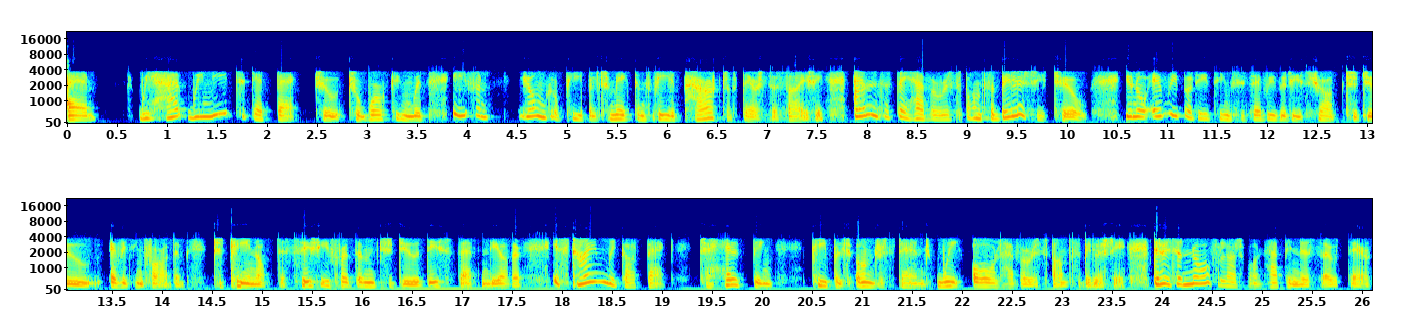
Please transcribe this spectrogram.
Um, we have we need to get back to, to working with even younger people to make them feel part of their society and that they have a responsibility too. You know, everybody thinks it's everybody's job to do everything for them, to clean up the city for them, to do this, that, and the other. It's time we got back to helping people to understand we all have a responsibility. An awful lot of unhappiness out there.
